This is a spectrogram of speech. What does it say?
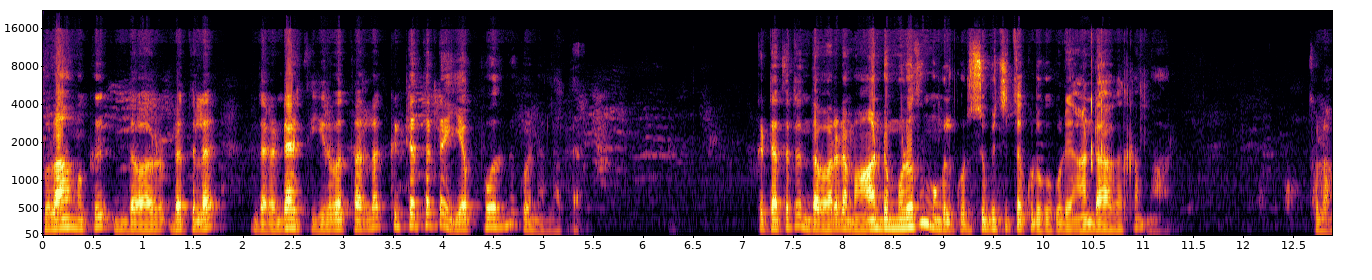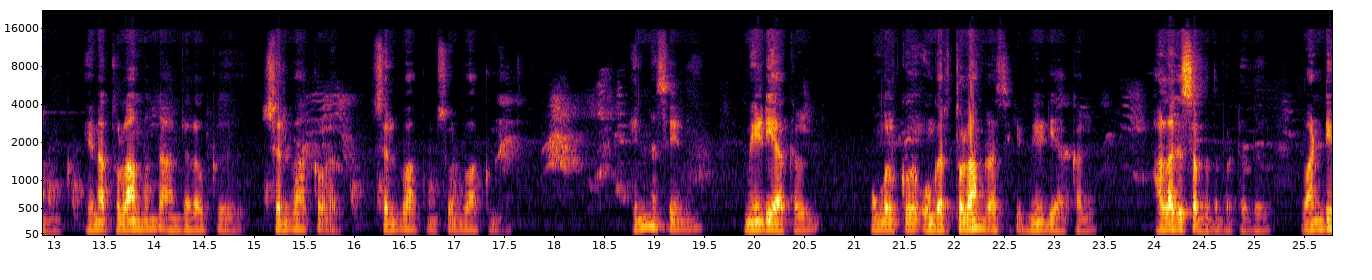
துலாமுக்கு இந்த வருடத்தில் இந்த ரெண்டாயிரத்தி இருபத்தாறில் கிட்டத்தட்ட எப்போதுமே கொஞ்சம் நல்லா தரும் கிட்டத்தட்ட இந்த வருடம் ஆண்டு முழுவதும் உங்களுக்கு ஒரு சுபிச்சத்தை கொடுக்கக்கூடிய ஆண்டாகத்தான் மாறும். துலாம் ஏன்னா துலாம் வந்து அந்த அளவுக்கு செல்வாக்கோட செல்வாக்கும் செல்வாக்கும் என்ன செய்யணும்? மீடியாக்கள் உங்களுக்கு உங்கள் துலாம் ராசிக்கு மீடியாக்கள் அழகு சம்மந்தப்பட்டது வண்டி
